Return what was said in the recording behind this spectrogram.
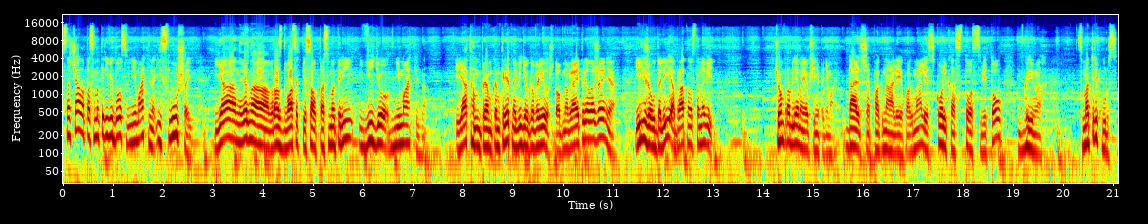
Сначала посмотри видос внимательно и слушай. Я, наверное, раз 20 писал, посмотри видео внимательно. И я там прям конкретно видео говорил, что обновляй приложение. Или же удали и обратно установи. В чем проблема, я вообще не понимаю. Дальше, погнали, погнали. Сколько 100 цветов в гривнах? Смотри курс.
